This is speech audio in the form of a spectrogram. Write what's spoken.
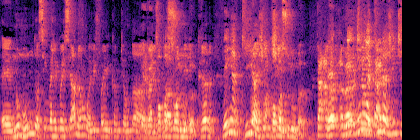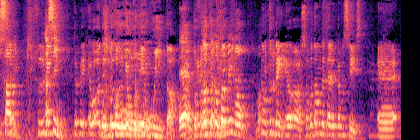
é, no mundo assim vai reconhecer, ah não, ele foi campeão da, vai da Copa. Sul-Americana. Nem aqui a gente. A Copa Suruba. Tá, é, agora, agora eu vou nem um nem aqui detalhe. a gente sabe. Tudo bem, Assim, tudo bem. Eu, Eu tô falando que é um torneio ruim, tá? é, Eu eu, tô falando que é um eu também não. Não, tudo bem. Eu ó, só vou dar um detalhe pra vocês. É,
